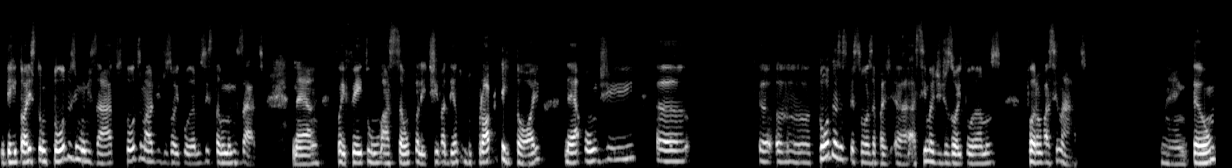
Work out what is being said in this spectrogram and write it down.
O território estão todos imunizados, todos maiores de 18 anos estão imunizados, né? Foi feita uma ação coletiva dentro do próprio território, né? Onde uh, todas as pessoas acima de 18 anos foram vacinadas. Né? Então,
